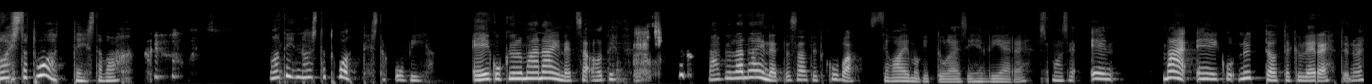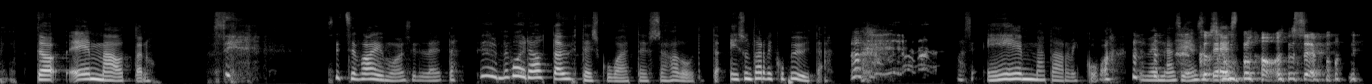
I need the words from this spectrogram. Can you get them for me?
noista tuotteista vaan. Mä otin noista tuotteista kuvia. Ei kun kyllä mä näin, että sä otit. Mä kyllä näin, että sä otit kuva. Se vaimokin tulee siihen viereen. Sitten mä se, en, mä ei kun, nyt te olette kyllä erehtynyt. Te, en mä ottanut. Sitten se vaimo on silleen, että kyllä me voidaan ottaa yhteiskuva, että jos sä haluat, että ei sun tarvi kuin pyytää. Mä se, en mä tarvi kuva. Me mennään siihen Koska sitten mulla on semmoinen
